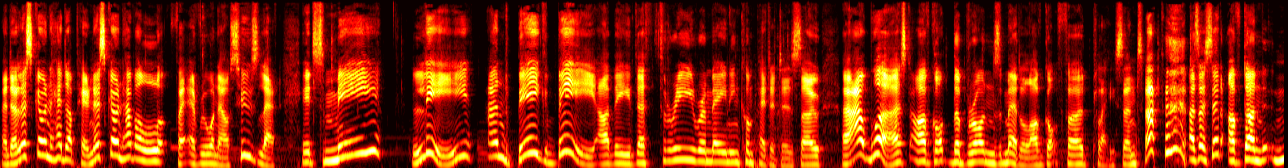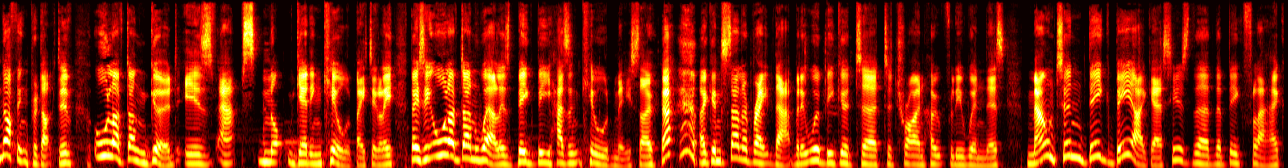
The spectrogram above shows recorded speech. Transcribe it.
And uh, let's go and head up here and let's go and have a look for everyone else. Who's left? It's me, Lee, and Big B are the, the three remaining competitors. So uh, at worst, I've got the bronze medal. I've got third place. And as I said, I've done nothing productive. All I've done good is apps not getting killed, basically. Basically, all I've done well is Big B hasn't killed me. So I can celebrate that, but it would be good to, to try and hopefully win this. Mountain Big B, I guess. Here's the, the big flag.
